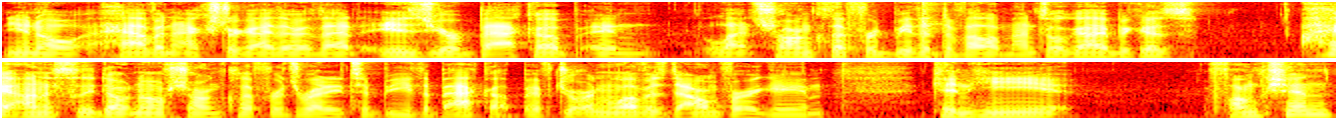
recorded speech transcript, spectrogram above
You know, have an extra guy there that is your backup and let Sean Clifford be the developmental guy because I honestly don't know if Sean Clifford's ready to be the backup. If Jordan Love is down for a game, can he function?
